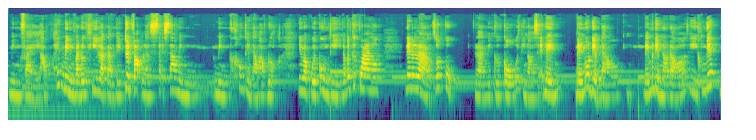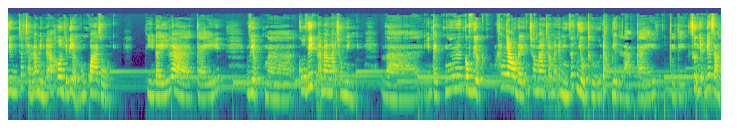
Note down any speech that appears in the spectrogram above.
Mình phải học hết mình và đôi khi là cảm thấy tuyệt vọng là tại sao mình mình không thể nào học được. Nhưng mà cuối cùng thì nó vẫn cứ qua thôi. Nên là rốt cục là mình cứ cố thì nó sẽ đến đến một điểm nào, đến một điểm nào đó thì không biết, nhưng chắc chắn là mình đã hơn cái điểm hôm qua rồi. Thì đấy là cái việc mà covid đã mang lại cho mình và những cái công việc khác nhau đấy cho mang cho mình rất nhiều thứ đặc biệt là cái cái cái sự nhận biết rằng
